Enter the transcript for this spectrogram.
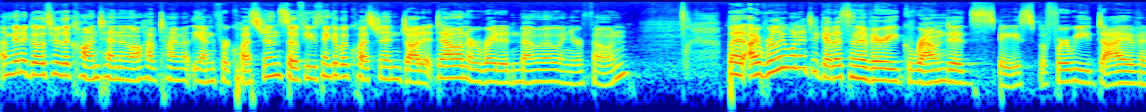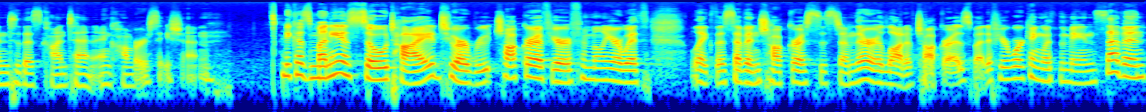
I'm going to go through the content and I'll have time at the end for questions. So if you think of a question, jot it down or write a memo in your phone. But I really wanted to get us in a very grounded space before we dive into this content and conversation because money is so tied to our root chakra if you're familiar with like the seven chakra system there are a lot of chakras but if you're working with the main seven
